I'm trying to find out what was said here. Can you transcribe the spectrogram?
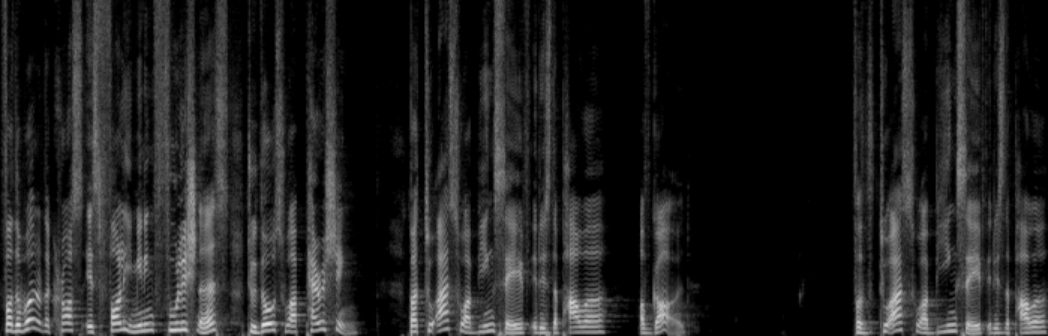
For the word of the cross is folly, meaning foolishness to those who are perishing. But to us who are being saved, it is the power of God. For to us who are being saved, it is the power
